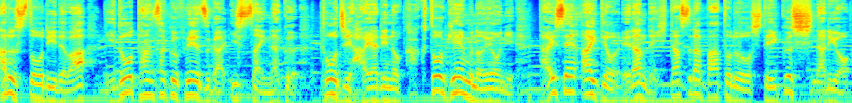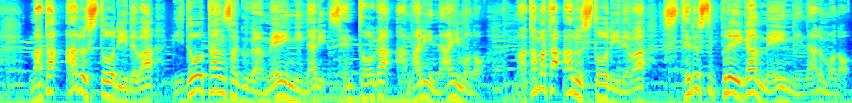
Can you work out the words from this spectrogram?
あるストーリーでは移動探索フェーズが一切なく当時流行りの格闘ゲームのように対戦相手を選んでひたすらバトルをしていくシナリオ。またあるストーリーでは移動探索がメインになり戦闘があまりないもの。またまたあるストーリーではステルスプレイがメインになるもの。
